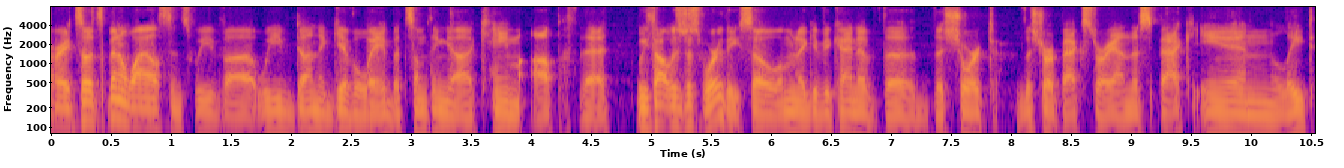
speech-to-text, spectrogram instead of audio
All right, so it's been a while since we've uh, we've done a giveaway, but something uh, came up that we thought was just worthy. So I'm going to give you kind of the the short the short backstory on this. Back in late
